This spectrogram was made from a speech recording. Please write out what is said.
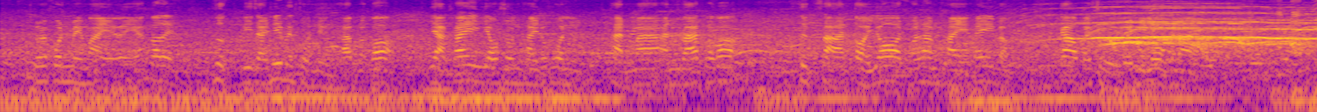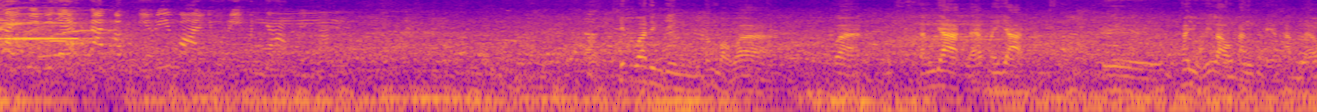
ๆโดยคนใหม่ๆอะไรเงี้ยก็เลยสึกดีใจที่เป็นส่วนหนึ่งครับ แล้วก็อยากให้เยาวชนไทยทุกคนหันมาอนุรักษ์ แล้วก็ศึกษาต่อยอดวัฒนธรรมไทยให้แบบก้าวไปสู่เวทีโลก ว่าจริงๆต้องบอกว่าว่าทั้งยากและไม่ยาก คือถ้าอยู่ที่เราตั้งใจทำแล้ว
